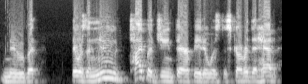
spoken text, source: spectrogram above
new, but there was a new type of gene therapy that was discovered that had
